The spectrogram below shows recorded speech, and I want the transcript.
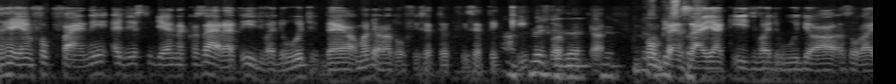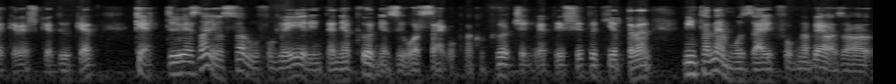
helyen fog fájni. Egyrészt ugye ennek az árát így vagy úgy, de a magyar adófizetők fizetik ki. működött. hogyha Ez kompenzálják így vagy úgy az olajkereskedőket. Kettő, ez nagyon szarul fogja érinteni a környező országoknak a költségvetését, hogy hirtelen, mintha nem hozzájuk fogna be az a,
